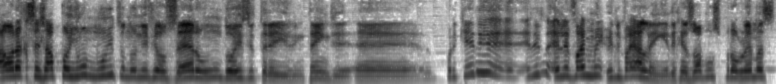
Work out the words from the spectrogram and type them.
a hora que você já apanhou muito no nível 0, 1, 2 e 3, entende? É, porque ele, ele, ele, vai, ele vai além, ele resolve uns problemas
